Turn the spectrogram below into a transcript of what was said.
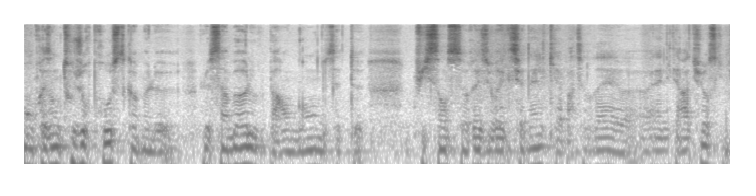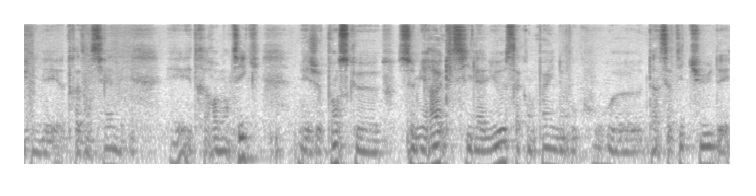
on présente toujours Proust comme le, symbole ou le parangon de cette puissance résurrectionnelle qui appartiendrait euh, à la littérature, ce qui est une très ancienne et, très romantique. Mais je pense que ce miracle, s'il a lieu, s'accompagne de beaucoup euh, d'incertitudes et,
